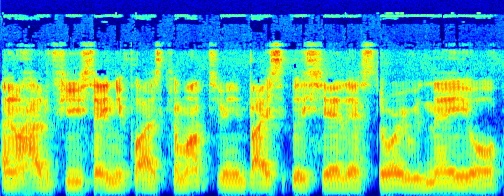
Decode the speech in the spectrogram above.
And I had a few senior players come up to me and basically share their story with me or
